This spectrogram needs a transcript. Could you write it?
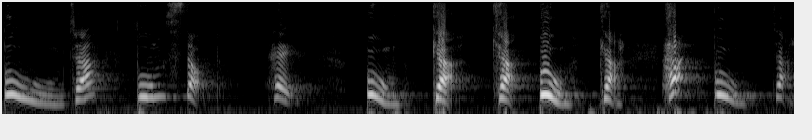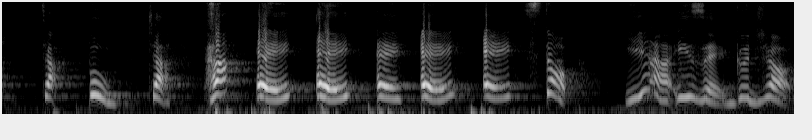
boom, ta, boom, stop. Hey, boom, ka, ka, boom, ka, ha, boom, ta, ta, boom, ta, ha, a, a, a, a, a, stop. Yeah, easy, good job.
